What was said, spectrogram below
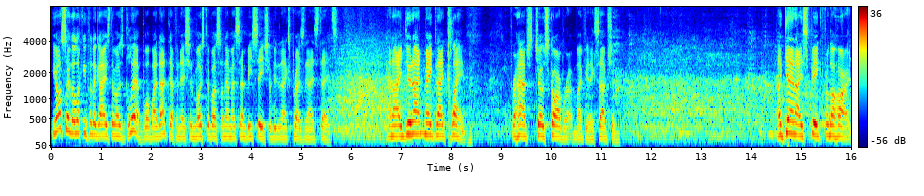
You also go looking for the guy who's the most glib. Well, by that definition, most of us on MSNBC should be the next president of the United States. and I do not make that claim. Perhaps Joe Scarborough might be an exception. Again, I speak from the heart.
